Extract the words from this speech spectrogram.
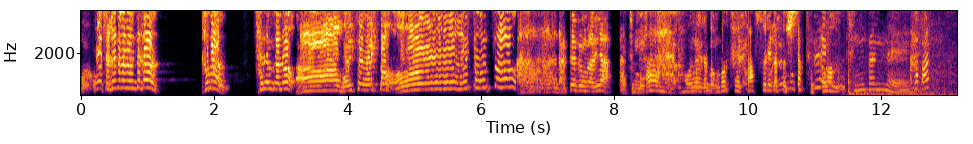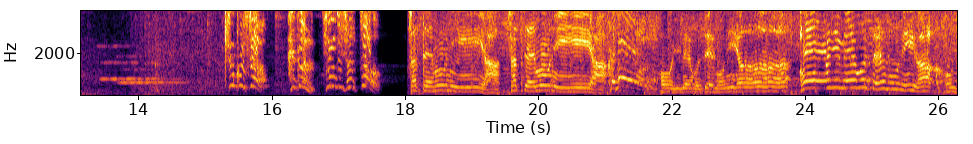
어, 잠깐, 잠깐, 잠깐! 가방! 촬영 가너! 아, 멋있어, 멋있어! 어, 멋있어, 멋있어! 아, 나 때는 말이야. 나좀 먹고. 아, 오늘도 넘버 2의 쌉소리가 또 시작됐구나. 킹받네. 가방? 중국자! 그건 힘드셨죠? 차 때문이야, 차 때문이야. 허이 매물 때문이야. 허이 매물 때문이야. 허이.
